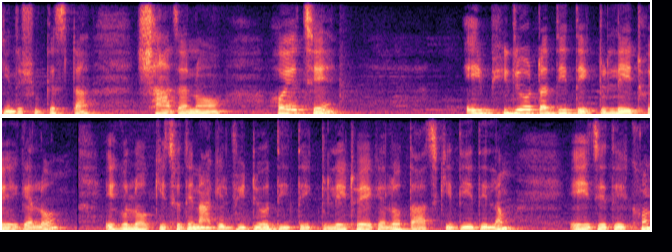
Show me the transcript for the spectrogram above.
কিন্তু সুকেসটা সাজানো হয়েছে। এই ভিডিওটা দিতে একটু লেট হয়ে গেল। এগুলো কিছুদিন আগের ভিডিও, দিতে একটু লেট হয়ে গেল, তো আজকে দিয়ে দিলাম। এই যে দেখুন।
